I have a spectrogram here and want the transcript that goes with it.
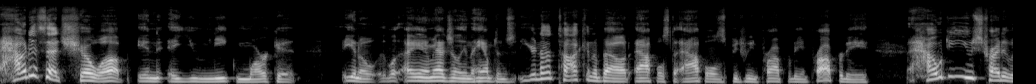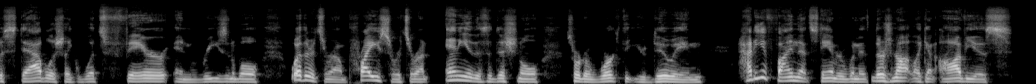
How does that show up in a unique market you know, I imagine in the Hamptons, you're not talking about apples to apples between property and property. How do you try to establish like what's fair and reasonable whether it's around price or it's around any of this additional sort of work that you're doing? How do you find that standard when it, there's not like an obvious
